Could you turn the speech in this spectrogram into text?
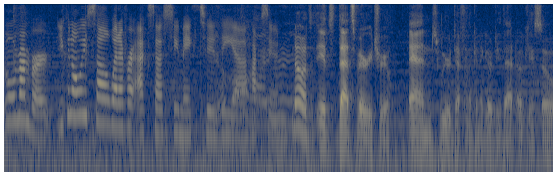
Well, remember, you can always sell whatever excess you make to the uh, Haxun. No, it's, it's that's very true. And we were definitely going to go do that. Okay, so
